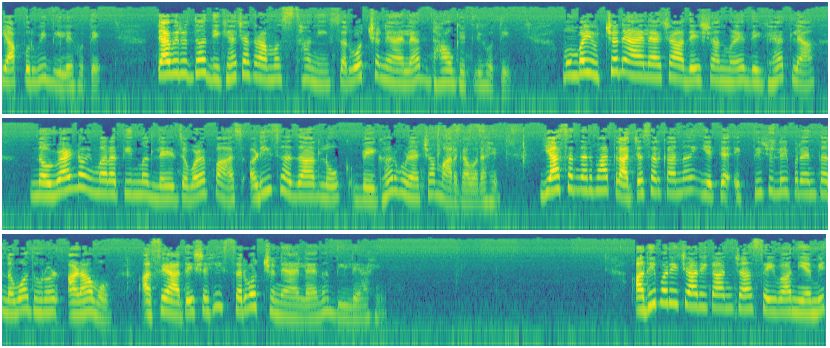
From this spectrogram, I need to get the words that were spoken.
यापूर्वी दिले होते. त्याविरुद्ध दिघ्याच्या ग्रामस्थांनी सर्वोच्च न्यायालयात धाव घेतली होती. मुंबई उच्च न्यायालयाच्या आदेशांमुळे दिघ्यातल्या नव्याण्णव इमारतींमधले जवळपास अडीच हजार लोक बेघर होण्याच्या मार्गावर आहेत. या संदर्भात राज्य सरकारनं येत्या एकतीस जुलैपर्यंत नवं धोरण आणावं असे आदेशही सर्वोच्च न्यायालयानं दिले आहेत. अधिपरिचारिकांच्या सेवा नियमित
